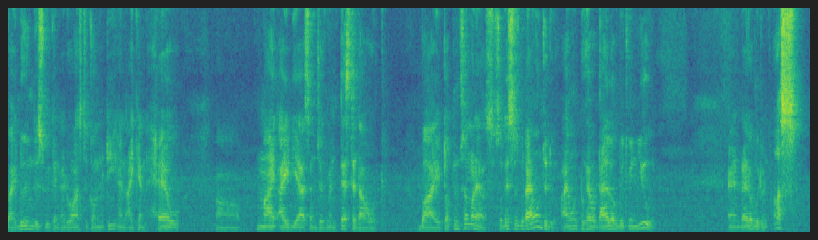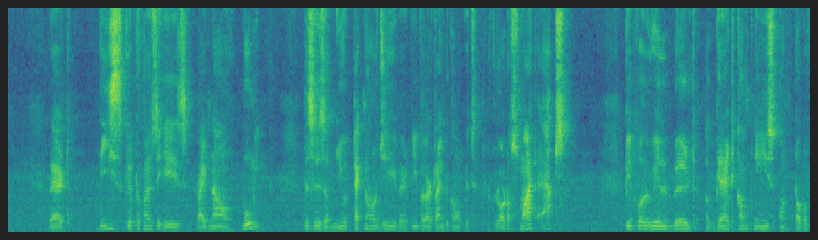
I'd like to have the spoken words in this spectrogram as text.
by doing this we can advance the community and i can have uh, my ideas and judgment tested out by talking to someone else. So this is what i want to do. I want to have a dialogue between you and dialogue between us that this cryptocurrency is right now booming. This is a new technology where people are trying to come up with a lot of smart apps. People will build a great companies on top of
